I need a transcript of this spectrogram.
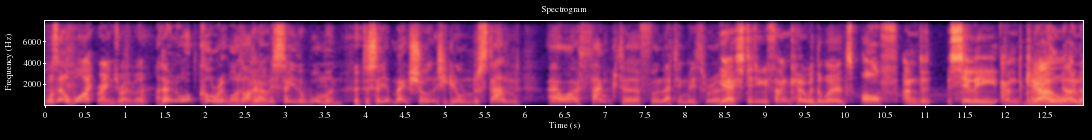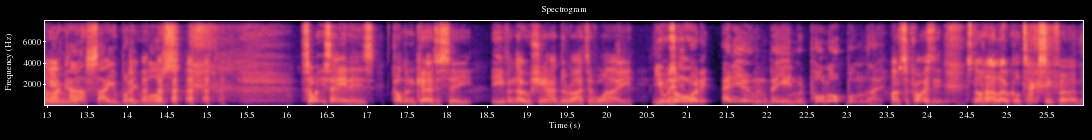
Was it a white Range Rover? I don't know what colour it was. I could only see the woman to see it, make sure that she could understand how I thanked her for letting me through. Yes. Did you thank her with the words "off" and "silly" and "cow"? No, no, no. you? I can't say what it was. So what you're saying is, common courtesy, even though she had the right of way, you was Anybody- already. Any human being would pull up, wouldn't they? I'm surprised it's not our local taxi firm.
